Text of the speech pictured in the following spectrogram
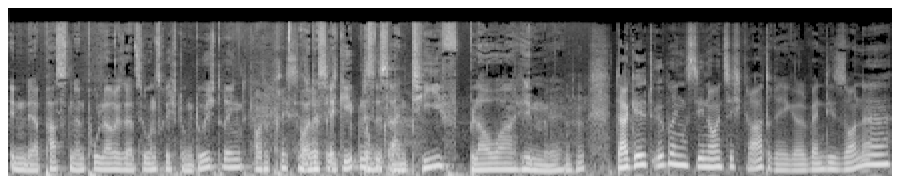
in der passenden Polarisationsrichtung durchdringt. Aber du kriegst Aber das Ergebnis ist dunkel. ein tiefblauer Himmel. Mhm. Da gilt übrigens die 90-Grad-Regel. Wenn die Sonne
